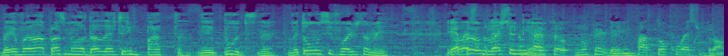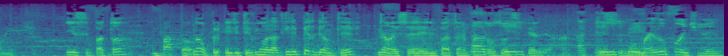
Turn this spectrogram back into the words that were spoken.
Daí vai lá na próxima rodada, o Leicester empata. E, putz, né? Vai todo mundo se fode também. E É o Leicester, o Leicester não, perdeu, não perdeu, ele empatou com o West Bromwich. Isso, empatou? Empatou. Não, ele teve uma rodada que ele perdeu, não teve? Não, isso, ele empatou, ele empatou, os outros aquele Ele perdeu. mais um pontinho ainda.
